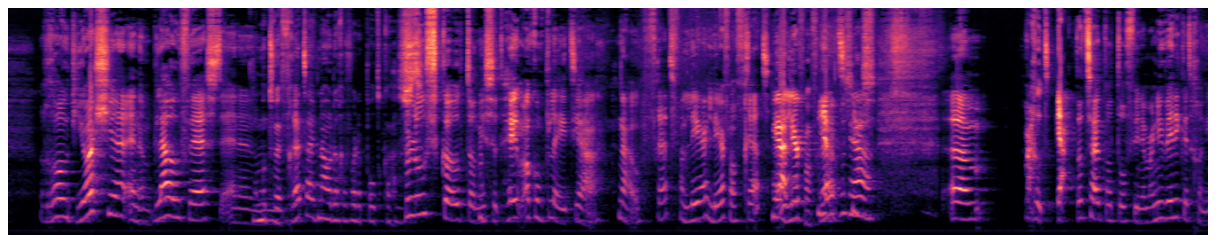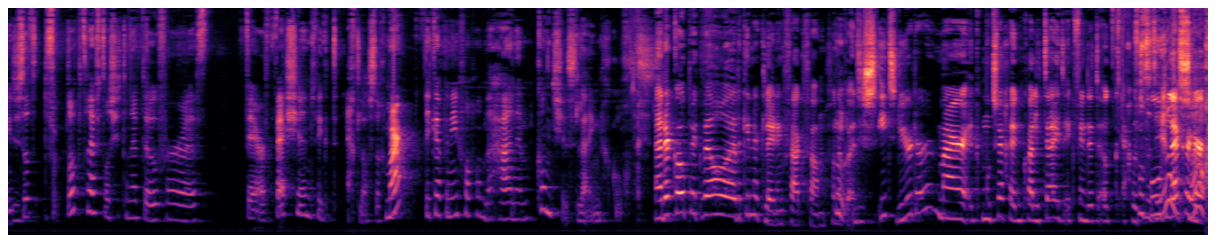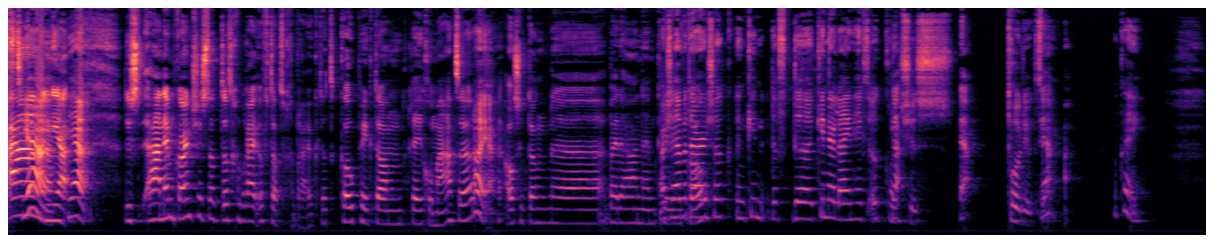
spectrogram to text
rood jasje en een blauw vest en een Dan moeten we Fred uitnodigen voor de podcast. blouse koopt, dan is het helemaal compleet. Ja. Nou, Fred van Leer, Leer van Fred. Ja, leer van Fred. Ja, precies. Ja. Ehm, maar goed, ja, dat zou ik wel tof vinden. Maar nu weet ik het gewoon niet. Dus dat, wat dat betreft, als je het dan hebt over eh, fair fashion, vind ik het echt lastig. Maar ik heb in ieder geval van de H&M Conscious lijn gekocht. Nou, daar koop ik wel eh, de kinderkleding vaak van. van de, Hm. Het is iets duurder, maar ik moet zeggen, in kwaliteit, ik vind het ook echt, het vond voelt lekkerder zacht, aan. Ja, Ja. ja. Dus H&M kantjes, dat, dat gebruik, of dat gebruik, dat koop ik dan regelmatig. Oh ja. Als ik dan eh, bij de H&M kleding Maar ze hebben daar dus ook een kind, de, de kinderlijn heeft ook conscious Ja. producten. Ja. Oké.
